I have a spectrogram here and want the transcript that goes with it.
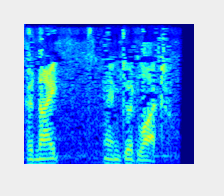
Good night and good luck.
